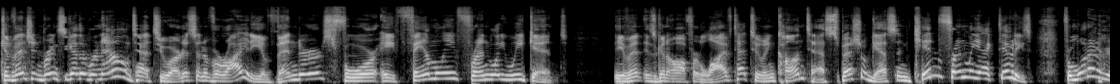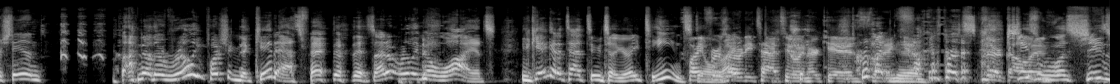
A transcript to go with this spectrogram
Convention brings together renowned tattoo artists and a variety of vendors for a family friendly weekend. The event is going to offer live tattooing, contests, special guests, and kid friendly activities. From what I understand, I know they're really pushing the kid aspect of this. I don't really know why. It's you can't get a tattoo until you're 18. Still, Pfeiffer's right? already tattooing her kids. Right, Like, Yeah. Pfeiffer's- she's was she's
